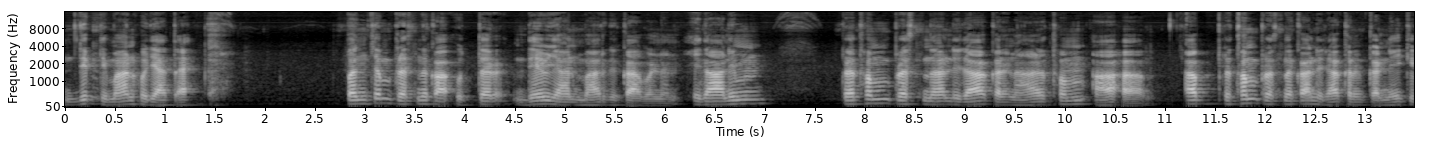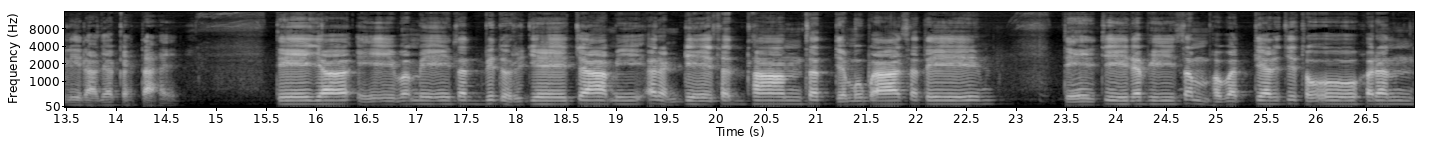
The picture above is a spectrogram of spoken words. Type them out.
दीप्तिमान हो जाता है। पंचम प्रश्न का उत्तर देवयान मार्ग का वर्णन। इदानीम प्रथम प्रश्न निराकरणार्थम आह। अब प्रथम प्रश्न का निराकरण करने के लिए राजा कहता है ते एवमे तद्विदुर्ये चामी अरण्ये श्रद्धा सत्यमुपासते। ते चिरभि संभवत्यर्चितो हरन्ध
